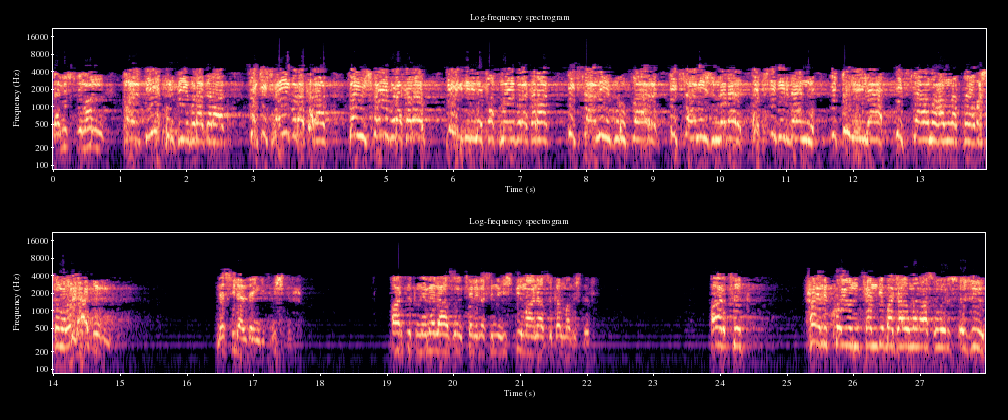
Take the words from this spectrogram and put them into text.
Ve Müslüman partiyi pırtıyı bırakarak, çekişmeyi bırakarak, dövüşmeyi bırakarak, birbirine çatmayı bırakarak, İslami gruplar, İslami cümleler hepsi birden bütünüyle İslam'ı anlatmaya başlamaları lazım. Nesil elden gitmiştir. Artık neme lazım kelimesinin hiçbir manası kalmamıştır. Artık her koyun kendi bacağına asılır sözü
